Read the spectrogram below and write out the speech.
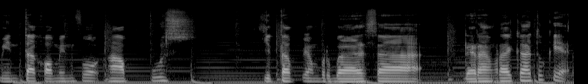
minta kominfo hapus kitab yang berbahasa daerah mereka tuh kayak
